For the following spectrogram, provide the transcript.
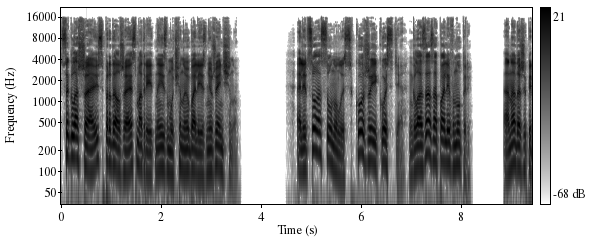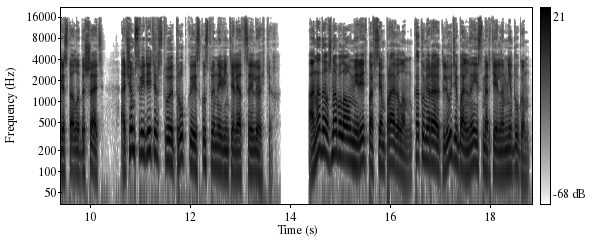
Соглашаюсь, продолжая смотреть на измученную болезнью женщину. Лицо осунулось, кожа и кости, глаза запали внутрь. Она даже перестала дышать, о чем свидетельствует трубка искусственной вентиляции легких. Она должна была умереть по всем правилам, как умирают люди, больные смертельным недугом.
